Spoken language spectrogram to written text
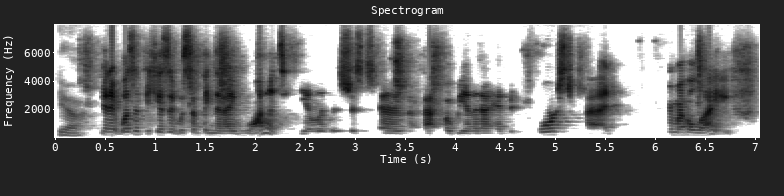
Yeah. And it wasn't because it was something that I wanted to feel. It was just a, a fat phobia that I had been forced fed through my whole life.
